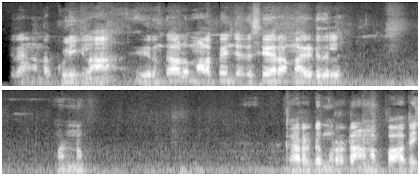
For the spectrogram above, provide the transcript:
இருக்கிறாங்க அந்த குழிக்கெலாம் இருந்தாலும் மழை பெஞ்சு அது சேரா மாறிடுது இல்லை. கரடு முரடான பாதை.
